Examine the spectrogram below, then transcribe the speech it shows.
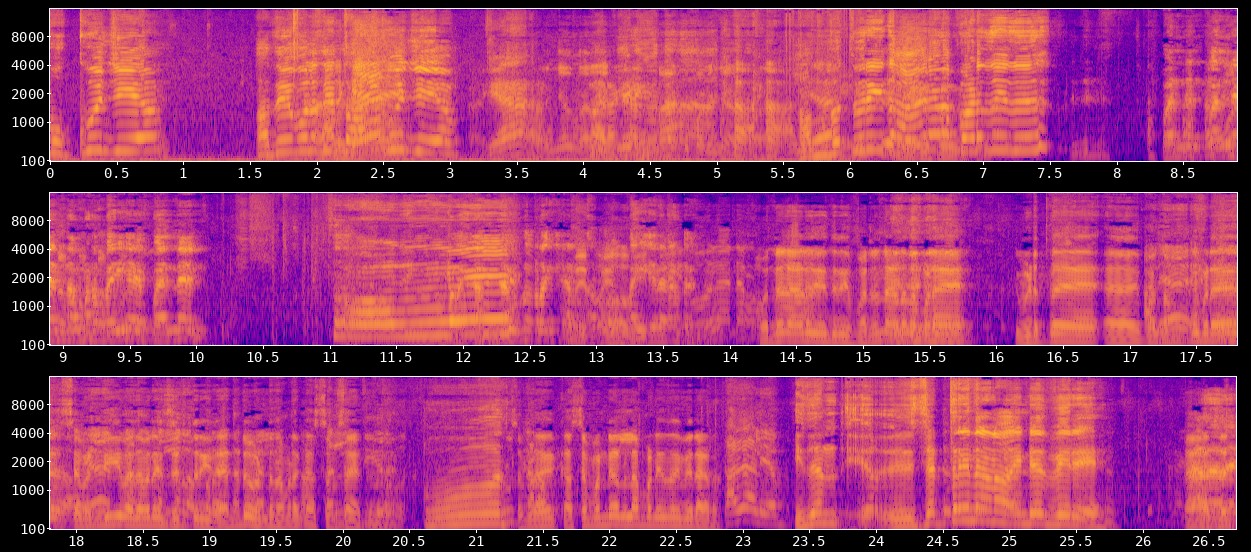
പൊക്കുകയും ചെയ്യാം. അതേപോലെ താങ്ങുകയും ചെയ്യാം. അമ്പത്തൂര് ഇത് ആരാ പണിത് ഇത്? പൊന്നനാണ് ചെയ്തത് പൊന്നനാണ് നമ്മുടെ ഇവിടുത്തെ ഇപ്പൊ നമുക്ക് ഇവിടെ സെവന്റി അതേപോലെ ഇസഡ് ത്രീ രണ്ടും ഉണ്ട് നമ്മുടെ കസ്റ്റംസ് ആയിട്ട് ഇവിടെ ഓ നമ്മുടെ കസ്റ്റം വണ്ടികളെല്ലാം പണിയുന്ന ഇവരാണ്. ഇത് ത്രീ എന്നാണോ അതിന്റെ പേര്? ഇസഡ്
